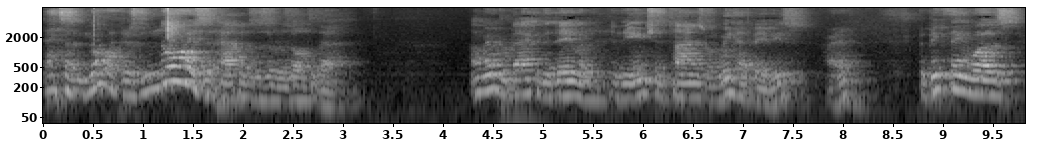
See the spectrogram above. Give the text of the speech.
That's a noise. There's noise that happens as a result of that. I remember back in the day when, in the ancient times when we had babies, right? The big thing was,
